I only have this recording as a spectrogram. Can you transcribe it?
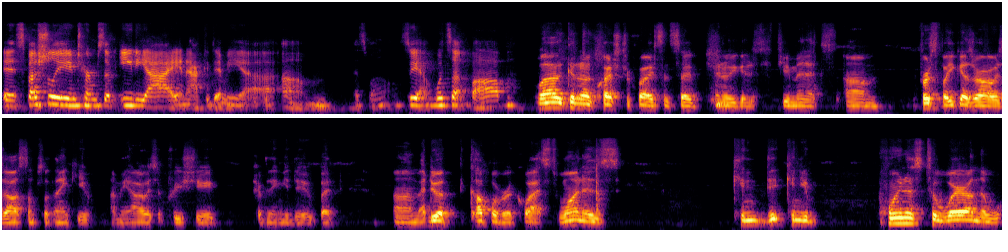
especially in terms of EDI and academia um, as well. So yeah, what's up, Bob? Well, I've got another question for you since I, I know you guys a few minutes. Um, first of all, you guys are always awesome, so thank you. I mean, I always appreciate everything you do, but um, I do have a couple of requests. One is, can can you point us to where on the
